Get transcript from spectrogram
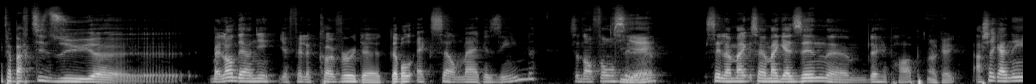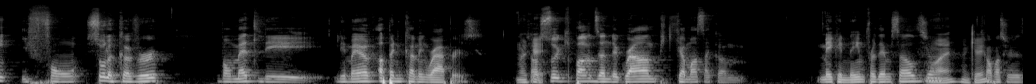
il fait partie du, euh, ben, l'an dernier, il a fait le cover de Double XL Magazine. C'est dans le fond, c'est, est? le- c'est le mag- c'est un magazine euh, de hip-hop. Ok. À chaque année, ils font, sur le cover, ils vont mettre les, les meilleurs up-and-coming rappers. Ok. Genre ceux qui partent du underground puis qui commencent à comme make a name for themselves. genre. Ouais, ok. Tu comprends ce que je veux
